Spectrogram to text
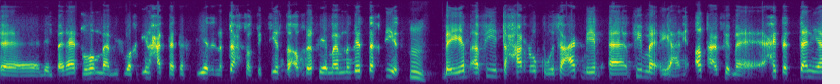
آه، للبنات وهم مش واخدين حتى تخدير اللي بتحصل في كتير في أفريقيا ما من غير تخدير. بيبقى في تحرك وساعات بيبقى في يعني قطع في حتة تانية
